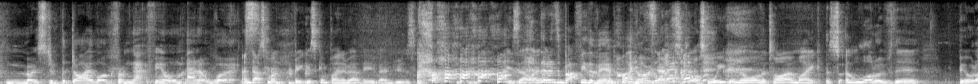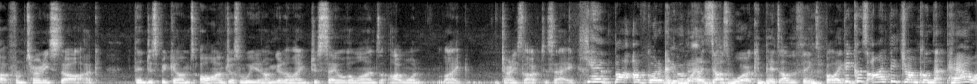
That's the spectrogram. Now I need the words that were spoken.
most of the dialogue from that film, and it works. And that's my biggest complaint about the Avengers. is that like that it's Buffy the Vampire no, that it's Joss Whedon a lot of the time. Like a lot of the build up from Tony Stark then just becomes, oh, I'm Joss Whedon. I'm gonna like just say all the lines I want like Tony Stark to say, Yeah, but I've got to be and honest. it does work compared to other things. But like Because I'd be drunk on that power.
